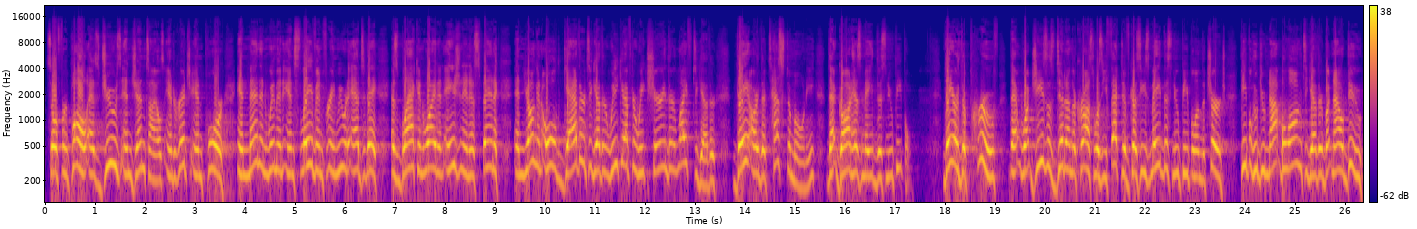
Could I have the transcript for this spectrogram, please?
So, for Paul, as Jews and Gentiles, and rich and poor, and men and women, and slave and free, and we would add today, as black and white, and Asian and Hispanic, and young and old, gather together week after week, sharing their life together, they are the testimony that God has made this new people. They are the proof that what Jesus did on the cross was effective because he's made this new people in the church, people who do not belong together but now do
